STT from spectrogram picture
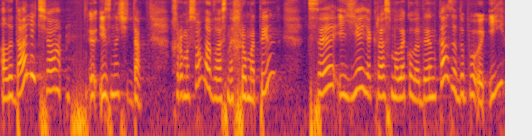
але далі ця, е, і, значить, да, хромосома, власне, хроматин, це і є якраз молекула ДНК і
